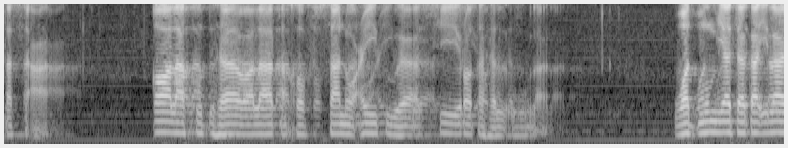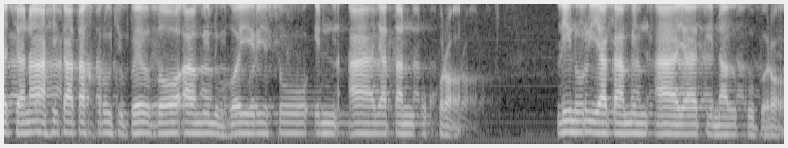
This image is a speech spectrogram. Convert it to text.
تسعى قال Wadmum yadaka ila janahika takhruju bayda'a min ghairi su'in ayatan ukhra. Linuriyaka min ayatinal kubra.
